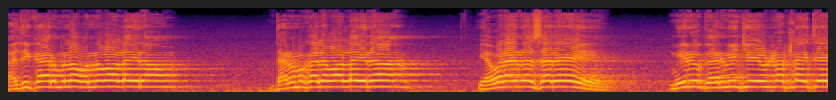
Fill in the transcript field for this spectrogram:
అధికారంలో ఉన్నవాళ్ళైనా ధనము వాళ్ళైనా ఎవరైనా సరే మీరు గర్వించి ఉన్నట్లయితే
